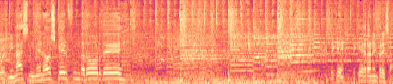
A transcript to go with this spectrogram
Pues ni más ni menos que el fundador de... ¿De qué? ¿De qué gran empresa?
